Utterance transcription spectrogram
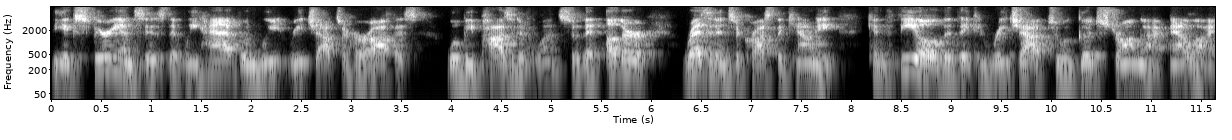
the experiences that we have when we reach out to her office will be positive ones so that other residents across the county can feel that they can reach out to a good, strong uh, ally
